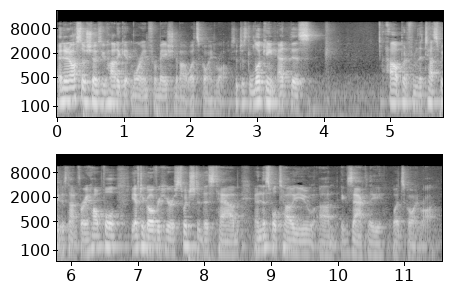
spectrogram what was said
and it also shows you how to get more information about what's going wrong. So just looking at this output from the test suite is not very helpful. You have to go over here, switch to this tab, and this will tell you um, exactly what's going wrong.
